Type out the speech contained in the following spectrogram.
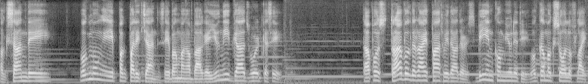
pag Sunday, huwag mong ipagpalit yan sa ibang mga bagay. You need God's Word kasi. Tapos, travel the right path with others. Be in community. Huwag ka mag-solo flight.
